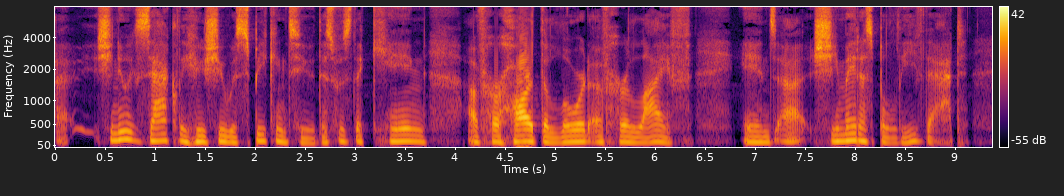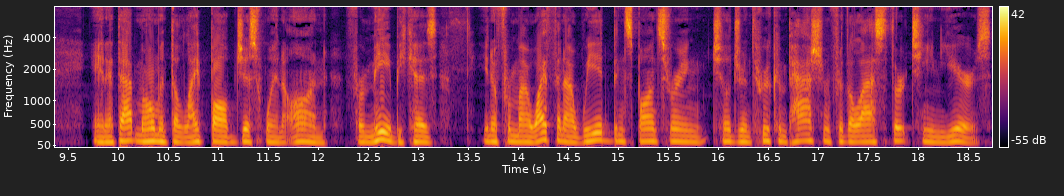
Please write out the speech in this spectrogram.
Uh, she knew exactly who she was speaking to. This was the King of her heart, the Lord of her life. And uh, she made us believe that. And at that moment, the light bulb just went on for me because, you know, for my wife and I, we had been sponsoring children through compassion for the last 13 years.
